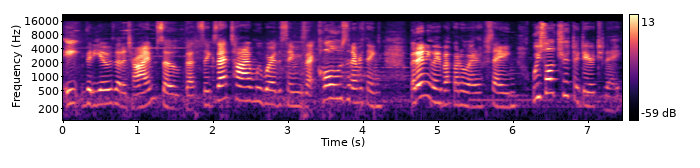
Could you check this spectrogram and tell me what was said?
eight videos at a time. So that's the exact time. We wear the same exact clothes and everything. But anyway, back on the way of saying, we saw Truth or Dare today.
